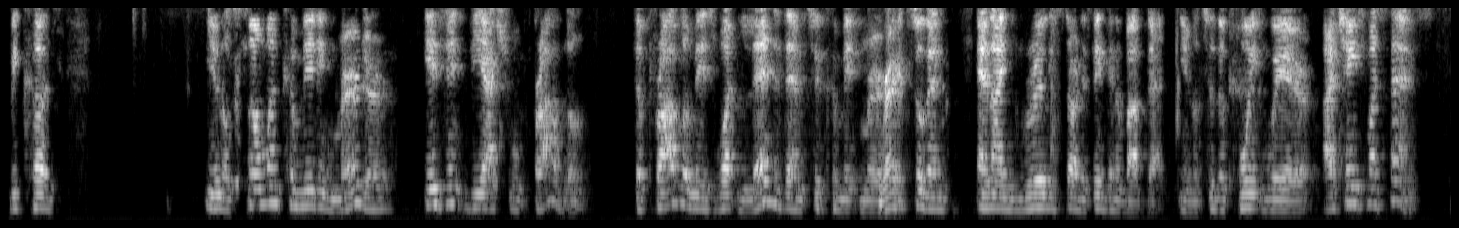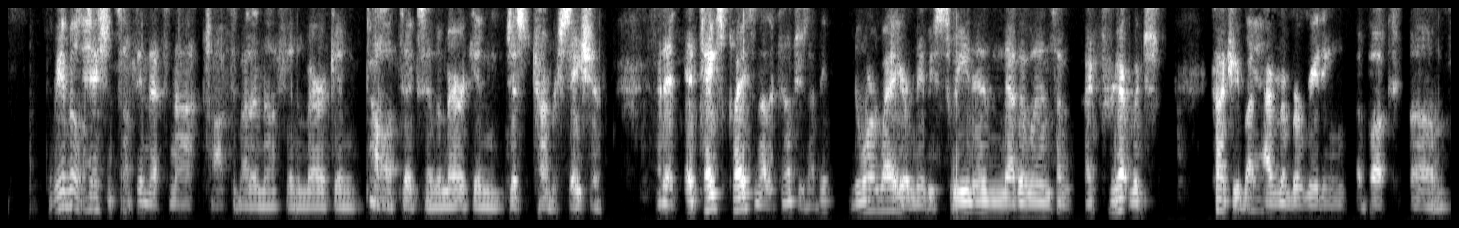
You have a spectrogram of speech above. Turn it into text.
because you know someone committing murder isn't the actual problem the problem is what led them to commit murder Right. so then and i really started thinking about that you know to the point where i changed my stance Rehabilitation is something that's not talked about enough in American politics and American just conversation. And it, it takes place in other countries. I think Norway or maybe Sweden, Netherlands. I'm, I forget which country, but Yeah. I remember reading a book um,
